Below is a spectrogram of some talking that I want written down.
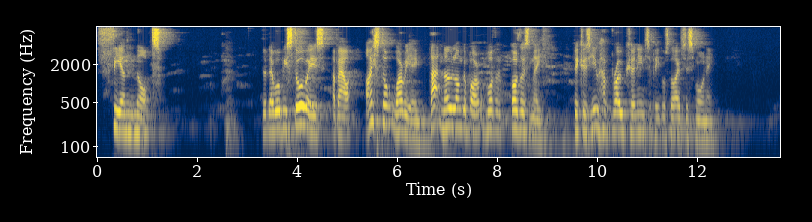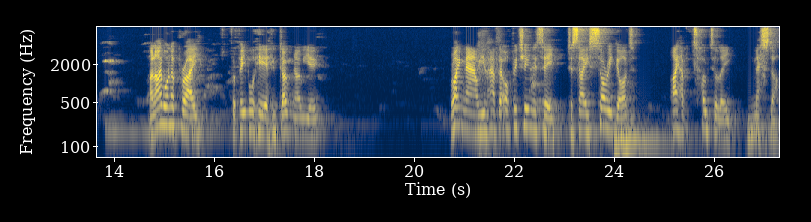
fear not. That there will be stories about, I stopped worrying. That no longer bothers me because you have broken into people's lives this morning. And I want to pray for people here who don't know you. Right now, you have the opportunity to say, Sorry, God, I have totally messed up.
